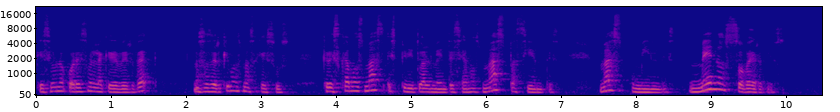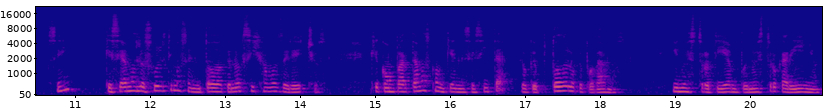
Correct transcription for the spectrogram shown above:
Que sea una cuaresma en la que de verdad nos acerquemos más a Jesús. Crezcamos más espiritualmente. Seamos más pacientes. Más humildes. Menos soberbios. ¿Sí? Que seamos los últimos en todo, que no exijamos derechos, que compartamos con quien necesita todo lo que podamos, y nuestro tiempo, y nuestro cariño,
